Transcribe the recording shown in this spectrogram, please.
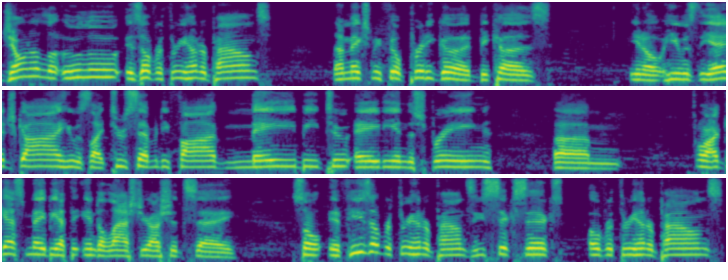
Jonah Laulu is over 300 pounds, that makes me feel pretty good because you know he was the edge guy. He was like 275, maybe 280 in the spring. Um, or I guess maybe at the end of last year, I should say. So if he's over 300 pounds, he's 6'6", over 300 pounds,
